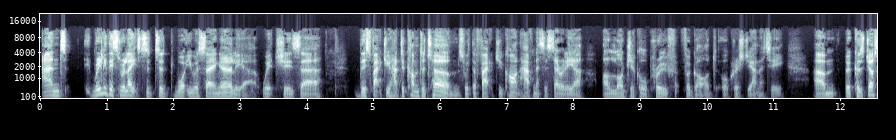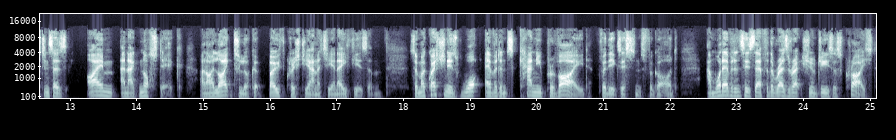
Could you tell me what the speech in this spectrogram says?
and really this relates to, to, what you were saying earlier, which is uh, this fact you had to come to terms with the fact you can't have necessarily a, a logical proof for God or Christianity. Um, because Justin says, I'm an agnostic and I like to look at both Christianity and atheism. So my question is, what evidence can you provide for the existence for God? And what evidence is there for the resurrection of Jesus Christ?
